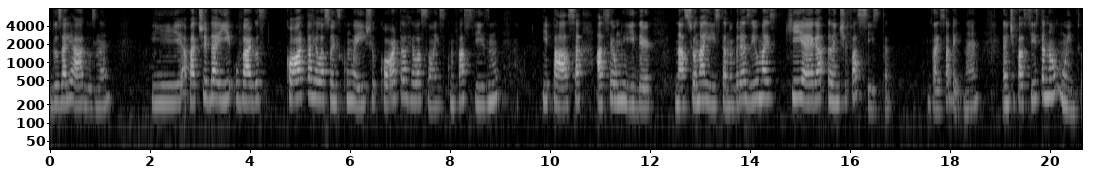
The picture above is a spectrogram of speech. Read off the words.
dos aliados, né? E a partir daí, o Vargas corta relações com o eixo, corta relações com o fascismo e passa a ser um líder nacionalista no Brasil, mas que era antifascista. Vai saber, né? Antifascista não muito,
